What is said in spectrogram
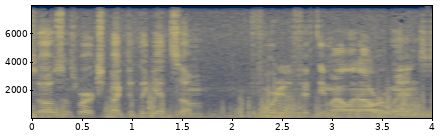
So since we're expected to get some 40 to 50 mile an hour winds,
